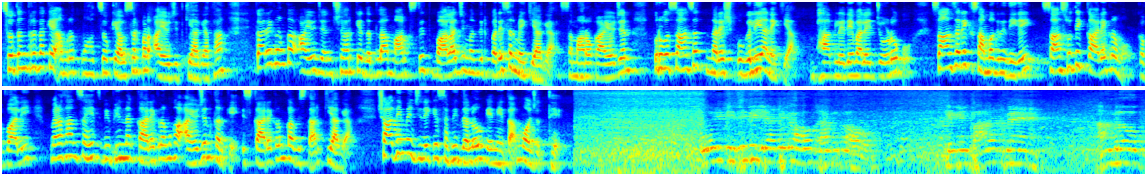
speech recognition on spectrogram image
स्वतंत्रता के अमृत महोत्सव के अवसर पर आयोजित किया गया था। कार्यक्रम का आयोजन शहर के दतला मार्ग स्थित बालाजी मंदिर परिसर में किया गया। समारोह का आयोजन पूर्व सांसद नरेश पुगलिया ने किया। भाग लेने वाले जोड़ों को सांसारिक सामग्री दी गई। सांस्कृतिक कार्यक्रमों, कव्वाली, मैराथन सहित विभिन्न कार्यक्रमों का आयोजन करके इस कार्यक्रम का विस्तार किया गया। शादी में ज़िले के सभी दलों के नेता मौजूद थे। कोई किसी भी जाति का हो, धर्म का हो, लेकिन भारत में हम लोग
